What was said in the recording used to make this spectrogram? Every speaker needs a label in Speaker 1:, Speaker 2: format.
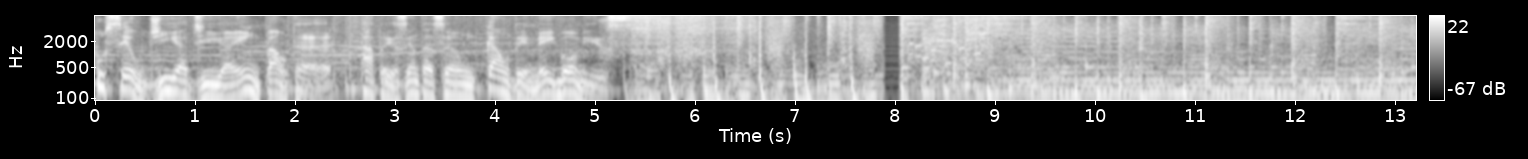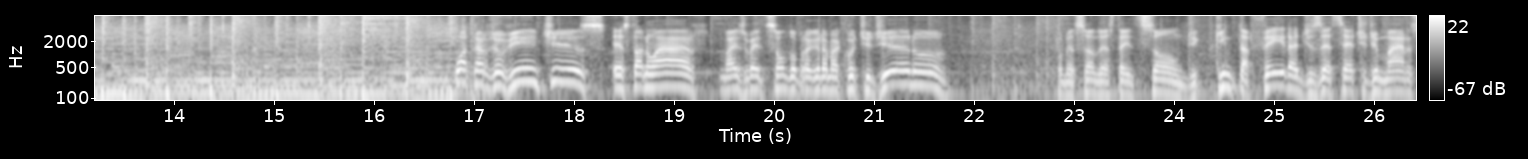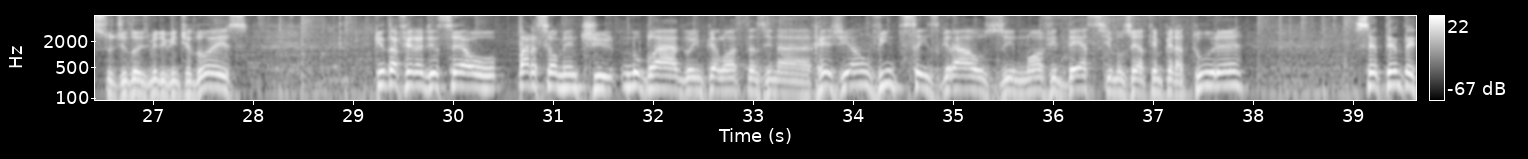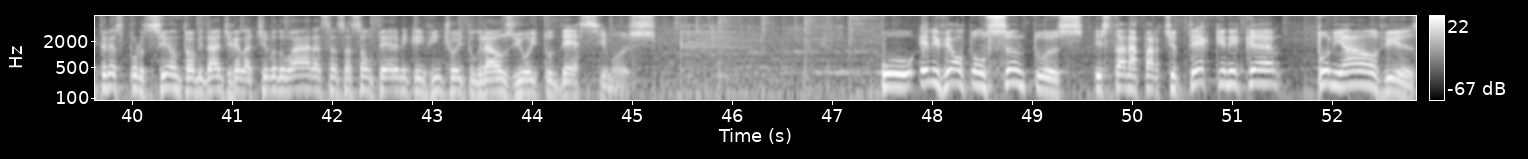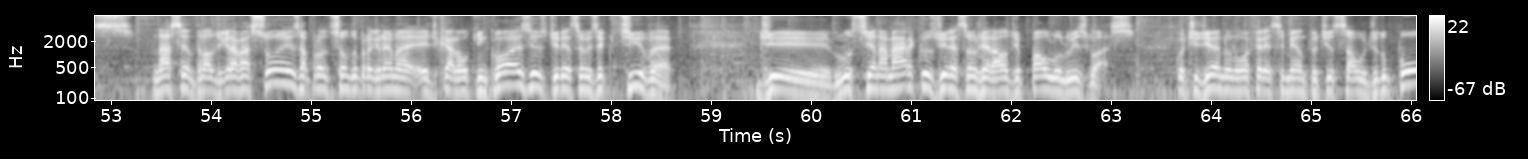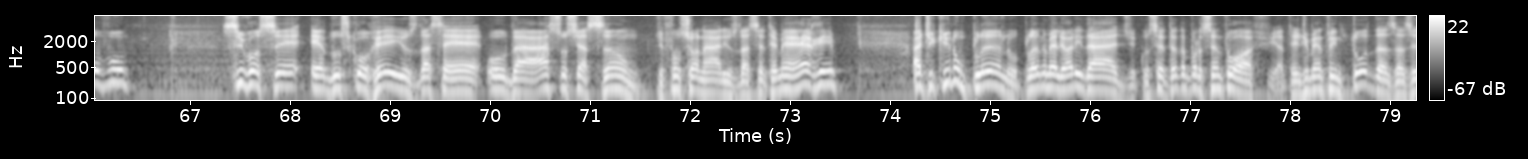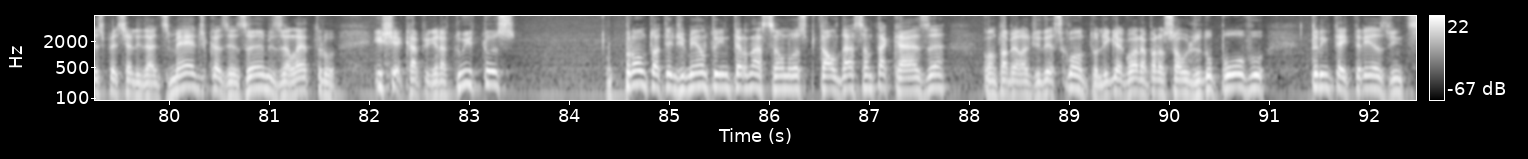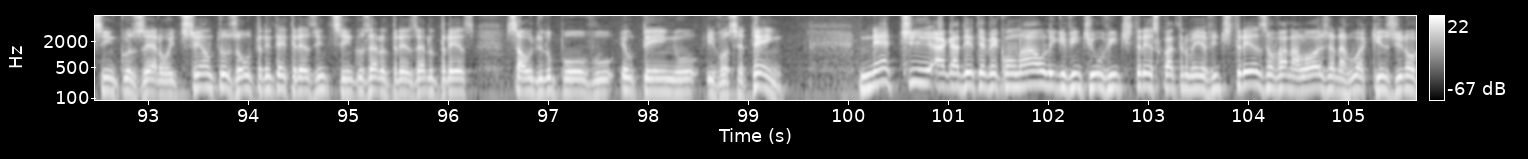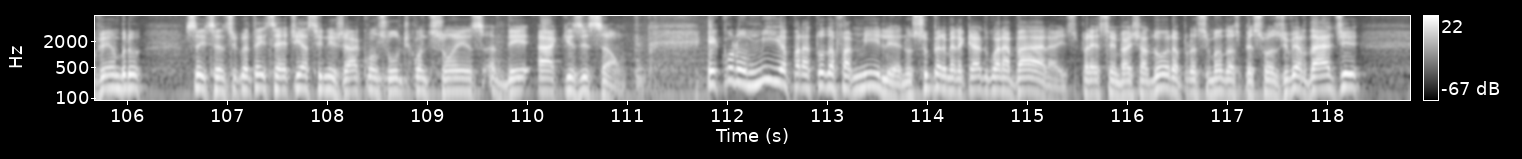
Speaker 1: O seu dia a dia em pauta. Apresentação Caldenei Gomes.
Speaker 2: Boa tarde, ouvintes. Está no ar mais uma edição do programa Cotidiano. Começando esta edição de quinta-feira, 17 de março de 2022. Quinta-feira de céu parcialmente nublado em Pelotas e na região, 26 graus e 9 décimos é a temperatura. 73% a umidade relativa do ar, a sensação térmica em 28 graus e 8 décimos. O Elivelton Santos está na parte técnica, Tony Alves na central de gravações, a produção do programa é de Carol Quincoses, direção executiva de Luciana Marcos, direção-geral de Paulo Luiz Goss. Cotidiano no oferecimento de saúde do povo. Se você é dos Correios, da CE ou da Associação de Funcionários da CTMR, adquira um plano, plano melhor idade, com 70% off. Atendimento em todas as especialidades médicas, exames, eletro e check-up gratuitos. Pronto atendimento e internação no Hospital da Santa Casa, com tabela de desconto. Ligue agora para a Saúde do Povo, 33 25 0800 ou 33 25 0303. Saúde do Povo, eu tenho e você tem. NET HD TV com Now, ligue 21 23 46 23 ou vá na loja na rua 15 de novembro, 657 e assine já, consulte condições de aquisição. Economia para toda a família no Supermercado Guanabara. Expresso Embaixador, aproximando as pessoas de verdade.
